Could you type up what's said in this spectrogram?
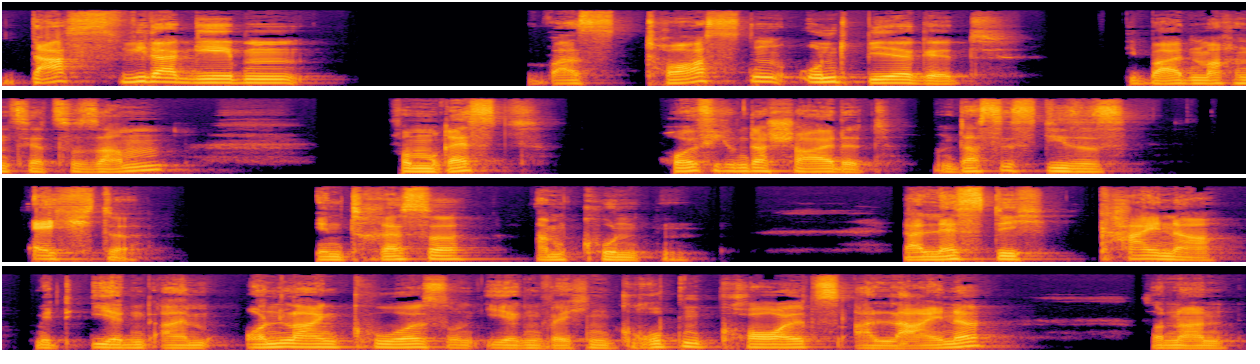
das wiedergeben, was Thorsten und Birgit, die beiden machen es ja zusammen, vom Rest häufig unterscheidet. Und das ist dieses echte Interesse am Kunden. Da lässt dich keiner mit irgendeinem Online-Kurs und irgendwelchen Gruppencalls alleine, sondern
